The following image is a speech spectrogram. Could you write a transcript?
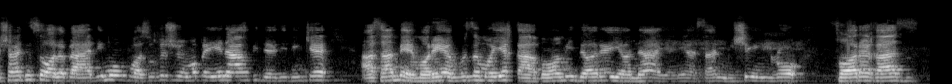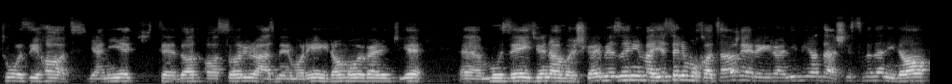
شاید این سوال بعدیم و پاسخ شما به یه نحوی دادید که اصلا معماری امروز ما یه قوامی داره یا نه؟ یعنی اصلا میشه این رو فارغ از توضیحات؟ یعنی یک تعداد آثاری رو از معماری ایران ما ببریم توی موزه توی نمایشگاهی بذاریم و یه سری مخاطب غیر ایرانی بیان تشخیص بدن اینا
